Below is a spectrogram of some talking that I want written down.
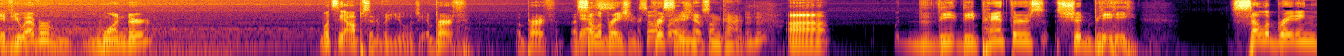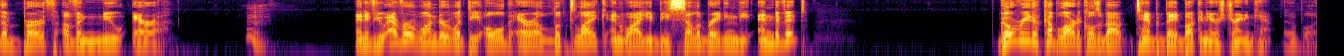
If you ever wonder, what's the opposite of a eulogy? A birth. a birth, a Yes, celebration, a a christening of some kind. Mhm. Uh, the the Panthers should be celebrating the birth of a new era. Hmm. And if you ever wonder what the old era looked like and why you'd be celebrating the end of it, go read a couple articles about Tampa Bay Buccaneers training camp. Oh boy.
